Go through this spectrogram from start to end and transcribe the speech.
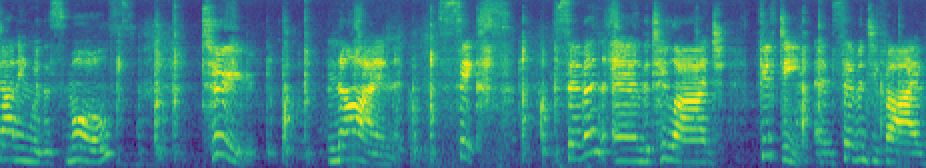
starting with the smalls, two, nine, six, seven, and the two large, 50 and 75.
